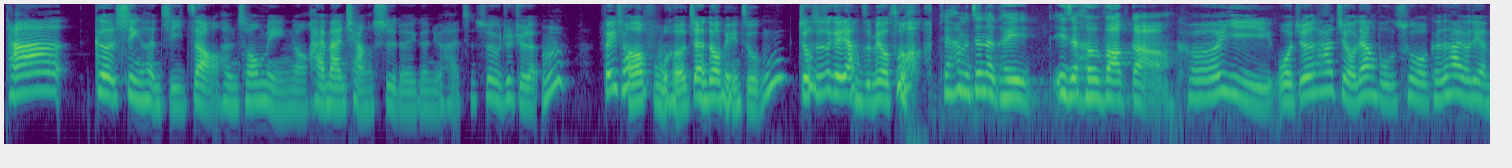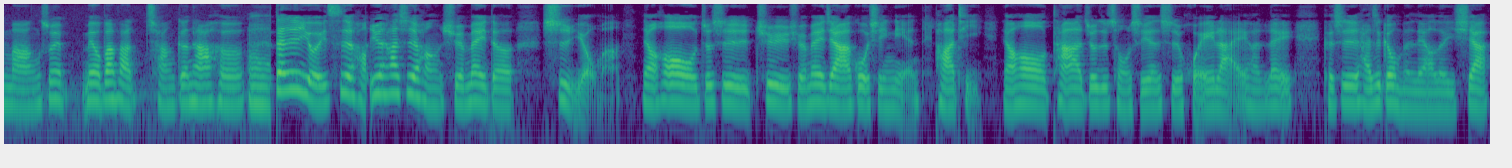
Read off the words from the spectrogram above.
她个性很急躁，很聪明，然后还蛮强势的一个女孩子，所以我就觉得嗯。非常的符合战斗民族，嗯，就是这个样子，没有错。所以他们真的可以一直喝 vodka。可以，我觉得他酒量不错，可是他有点忙，所以没有办法常跟他喝。嗯但是有一次好，因为他是好像学妹的室友嘛，然后就是去学妹家过新年 party，然后他就是从实验室回来很累，可是还是跟我们聊了一下。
